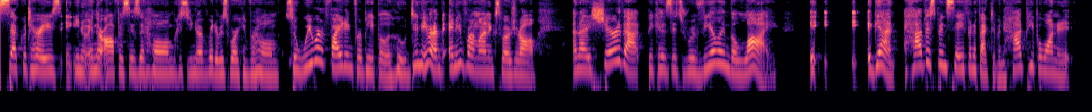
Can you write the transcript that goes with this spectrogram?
secretaries you know in their offices at home because you know everybody was working from home. So we were fighting for people who didn't even have any frontline exposure at all. And i share that because it's revealing the lie. It, again had this been safe and effective and had people wanted it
